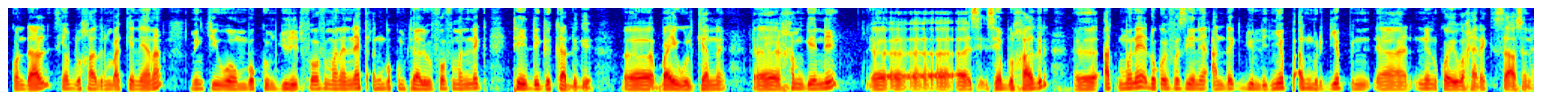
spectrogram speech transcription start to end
kon daal Sëñ Abdou Khadre Mbacke nee na mi ngi ciy woo mbokkum jullit foofu mën a nekk ak mbokkum taalibe foofu mën a nekk tey dégg kàddu gi. Bàyyiwul kenn. Xam ngeen ni Sëñ Abdou Khadre at mu ne da koy fas ànd ak jullit ñëpp ak murit yëpp nen koy waxee rek saa su ne.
